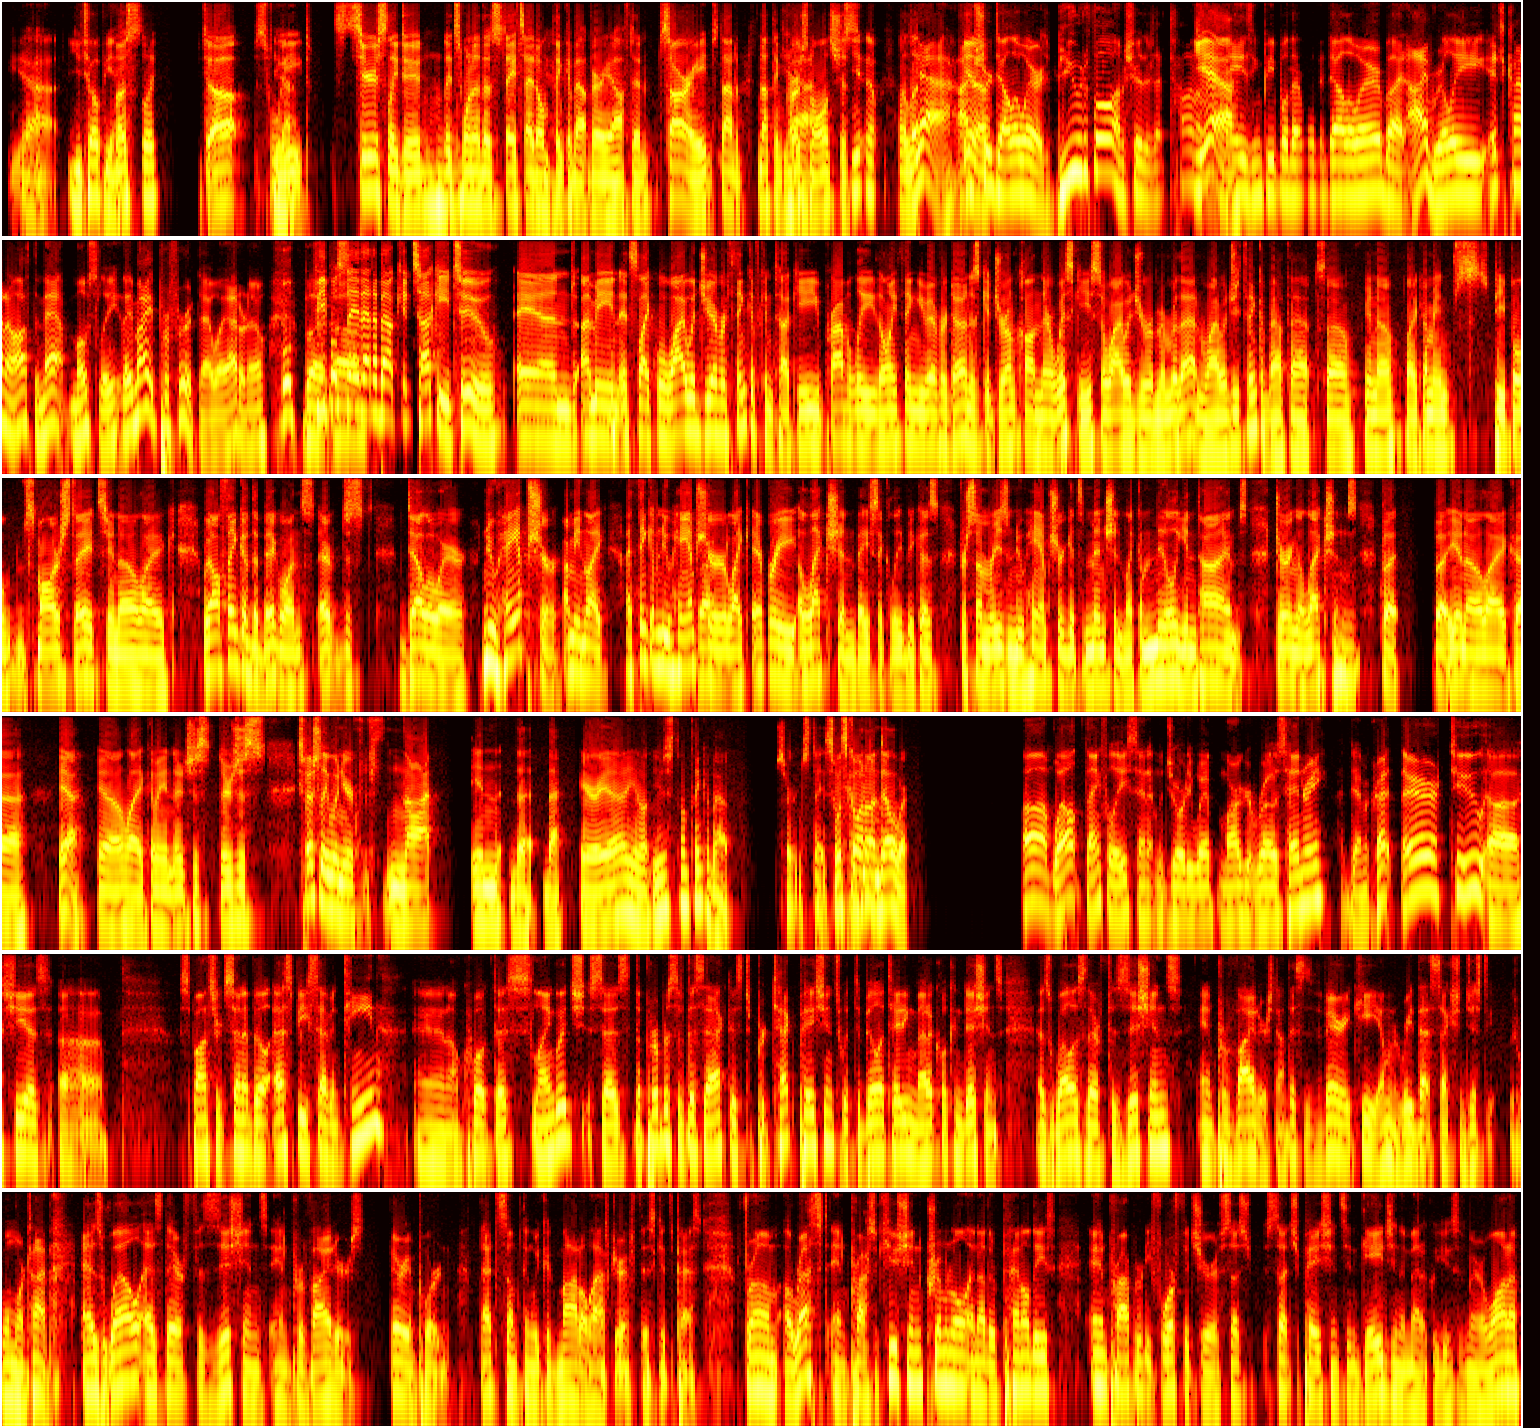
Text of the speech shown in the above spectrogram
Yeah, Utopian mostly. Oh, sweet. Yeah seriously, dude, mm-hmm. it's one of those states I don't think about very often. Sorry, it's not a, nothing yeah. personal. It's just you know, li- yeah. I'm know. sure Delaware is beautiful. I'm sure there's a ton of yeah. amazing people that live in Delaware, but I really it's kind of off the map mostly. They might prefer it that way. I don't know. Well, but, people uh, say that about Kentucky too, and I mean, it's like, well, why would you ever think of Kentucky? You probably the only thing you've ever done is get drunk on their whiskey. So why would you remember that, and why would you think about that? So you know, like I mean, people, smaller states, you know, like we all think of the big ones, er, just Delaware, New Hampshire. I mean, like I think of New Hampshire right. like every election, basically, because for some reason New Hampshire gets mentioned like a million times during elections. Mm-hmm. But but you know, like uh, yeah, you know, like I mean, there's just there's just especially when you're not in the that area, you know, you just don't think about certain states. So what's going on in Delaware? Um, well, thankfully, Senate Majority Whip Margaret Rose Henry, a Democrat, there too. Uh, she is uh, sponsored Senate Bill SB 17, and I'll quote this language says the purpose of this act is to protect patients with debilitating medical conditions as well as their physicians and providers. Now, this is very key. I'm going to read that section just one more time. As well as their physicians and providers. Very important. That's something we could model after if this gets passed. From arrest and prosecution, criminal and other penalties, and property forfeiture if such such patients engage in the medical use of marijuana.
